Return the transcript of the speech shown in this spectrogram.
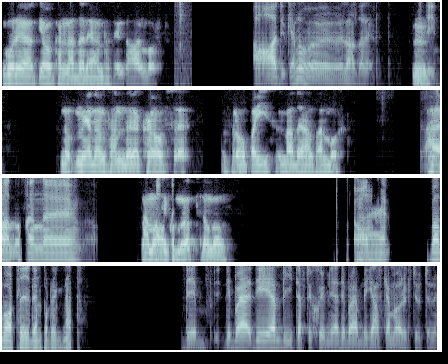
Går det att jag kan ladda det även fast jag inte har armborst? Ja, du kan nog eh, ladda det. Mm. Medans han av sig för att hoppa i så laddar jag hans armborst. i alla fall. Och sen, eh, Han måste Ja. komma upp någon gång. ja, Eh, vad var tiden på dygnet? det, det, börjar, det är en bit efter skymningen, det börjar bli ganska mörkt ute nu.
